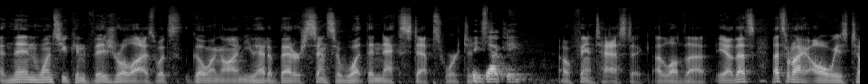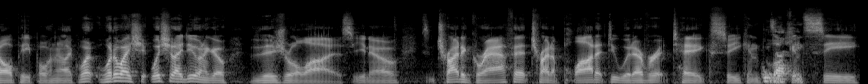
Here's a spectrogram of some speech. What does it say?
and then once you can visualize what's going on, you had a better sense of what the next steps were to do. exactly. Oh, fantastic! I love that. Yeah, that's that's what I always tell people, and they're like, "What what do I sh- what should I do?" And I go, "Visualize." You know, try to graph it, try to plot it, do whatever it takes, so you can exactly. look and see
